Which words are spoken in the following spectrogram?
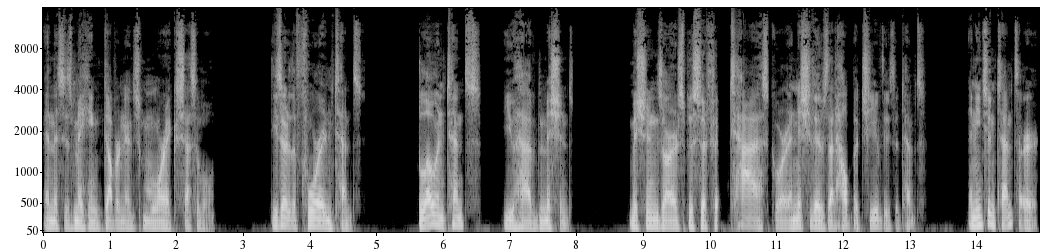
And this is making governance more accessible. These are the four intents. Below intents, you have missions. Missions are specific tasks or initiatives that help achieve these intents. And each intent are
